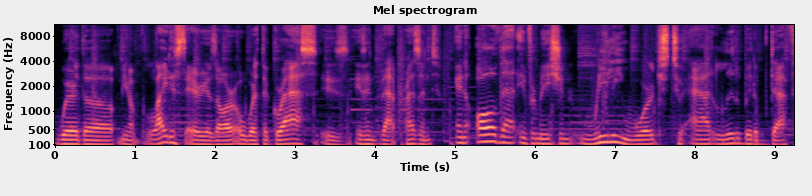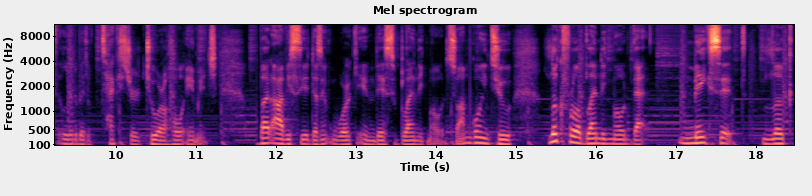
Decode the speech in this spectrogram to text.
where the you know lightest areas are, or where the grass is isn't that present. And all that information really works to add a little bit of depth, a little bit of texture to our whole image but obviously it doesn't work in this blending mode. So I'm going to look for a blending mode that makes it look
